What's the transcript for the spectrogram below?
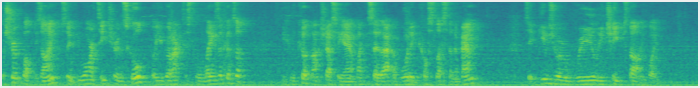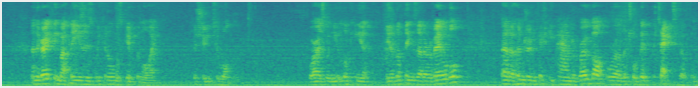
the ShrimpBot design, so if you are a teacher in school or you've got access to a laser cutter, you can cut that chassis out. Like I said, out of wood it costs less than a pound. So it gives you a really cheap starting point. And the great thing about these is we can almost give them away to students who want them. Whereas when you're looking at the other things that are available, at £150 a robot, we're a little bit protective of them.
